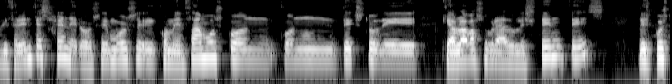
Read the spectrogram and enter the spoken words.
diferentes géneros. Hemos, eh, comenzamos con, un texto de, que hablaba sobre adolescentes, después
